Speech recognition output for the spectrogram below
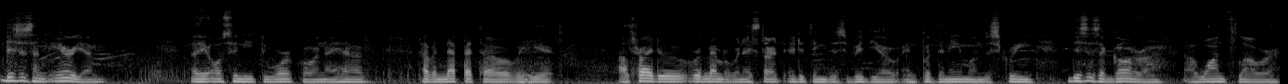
this is an area that I also need to work on I have have a nepeta over here I'll try to remember when I start editing this video and put the name on the screen. This is a Gaura a wand flower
